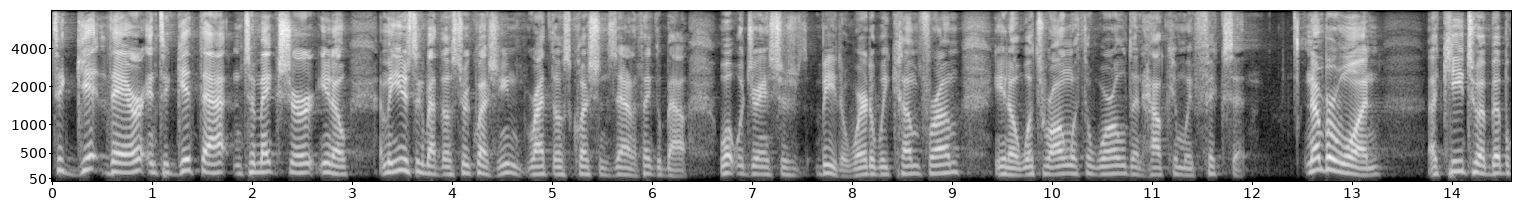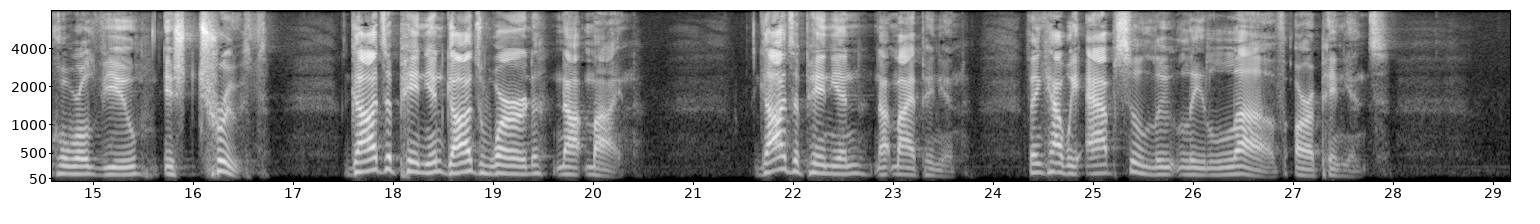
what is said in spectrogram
to get there and to get that and to make sure, you know, I mean, you just think about those three questions. You can write those questions down and think about what would your answers be to where do we come from? You know, what's wrong with the world and how can we fix it? Number one, a key to a biblical worldview is truth. God's opinion, God's word, not mine. God's opinion, not my opinion. Think how we absolutely love our opinions.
